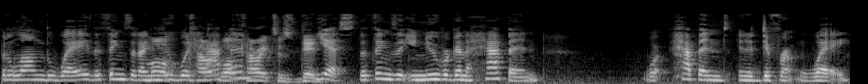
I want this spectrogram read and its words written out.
but along the way, the things that I More knew would char- happen. what characters did. yes, the things that you knew were going to happen were, happened in a different way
